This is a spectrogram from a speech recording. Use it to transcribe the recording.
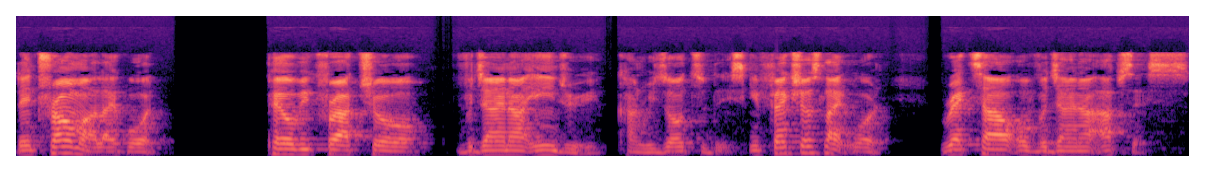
Then trauma like what? Pelvic fracture, vaginal injury can result to this. Infections like what? Rectal or vaginal abscess.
